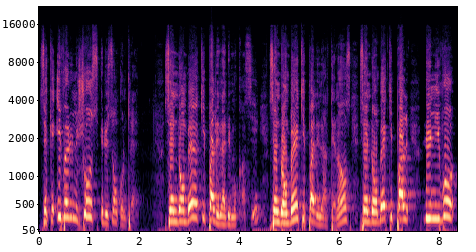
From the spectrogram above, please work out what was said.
C'est qu'ils veulent une chose et de son contraire. C'est un Dombin qui parle de la démocratie, c'est un Dombin qui parle de l'alternance, c'est un Dombin qui parle du niveau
